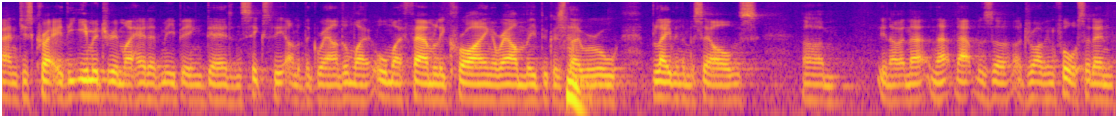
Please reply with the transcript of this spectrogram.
And just created the imagery in my head of me being dead and six feet under the ground, all my, all my family crying around me because they were all blaming themselves. Um, you know, and that, and that, that was a, a driving force. So then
